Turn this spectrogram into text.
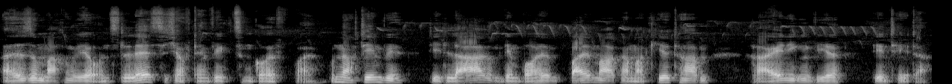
Also machen wir uns lässig auf den Weg zum Golfball. Und nachdem wir die Lage mit dem Ballmarker markiert haben, reinigen wir den Täter.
